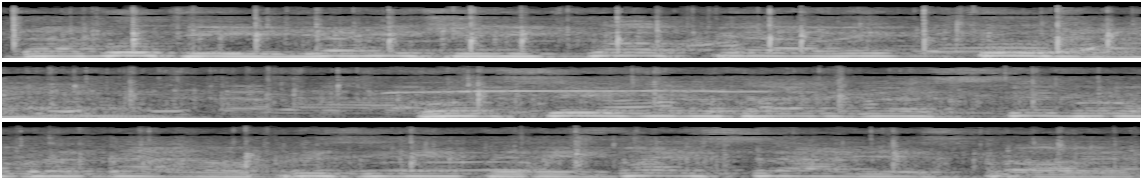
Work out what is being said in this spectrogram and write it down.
da tutti gli amici di Coppia Ventura. Consegna la targa Stefano Brandano, presidente dei Maestrali Explorer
